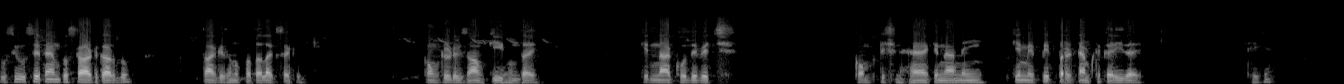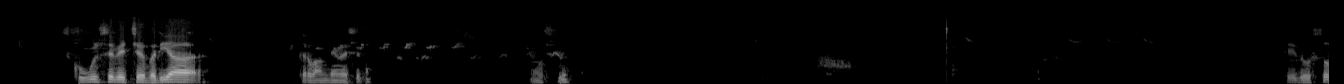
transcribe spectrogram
ਤੁਸੀਂ ਉਸੇ ਟਾਈਮ ਤੋਂ ਸਟਾਰਟ ਕਰ ਦਿਓ, ਤਾਂ ਕਿ ਤੁਹਾਨੂੰ ਪਤਾ ਲੱਗ ਸਕੇ ਕੰਪੀਟੀਟਿਵ ਐਗਜ਼ਾਮ ਕੀ ਹੁੰਦਾ ਹੈ, ਕਿੰਨਾ ਕੁ ਉਹਦੇ ਵਿੱਚ ਕੰਪੀਟੀਸ਼ਨ ਹੈ, ਕਿੰਨਾ ਨਹੀਂ, ਕਿਵੇਂ ਪੇਪਰ ਅਟੈਂਪਟ ਕਰੀਦਾ ਹੈ, ਠੀਕ ਹੈ। ਸਕੂਲਸ ਦੇ ਵਿੱਚ ਵਧੀਆ ਕਰਵਾਉਂਦੇ ਆ ਵੈਸੇ ਤਾਂ ਮੋਸਟਲੀ ਤੇ ਦੋਸਤੋ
